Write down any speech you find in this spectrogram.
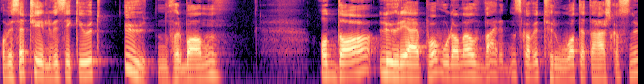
og vi ser tydeligvis ikke ut utenfor banen. Og da lurer jeg på hvordan i all verden skal vi tro at dette her skal snu?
